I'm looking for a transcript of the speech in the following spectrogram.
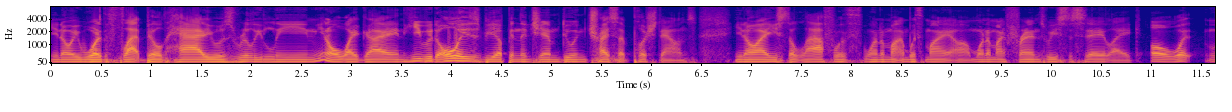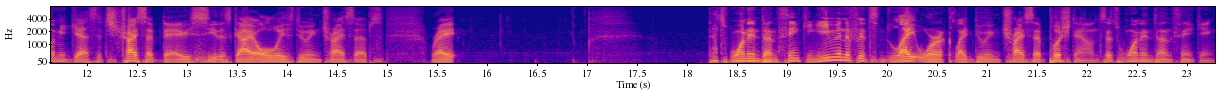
you know, he wore the flat billed hat. He was really lean, you know, white guy, and he would always be up in the gym doing tricep pushdowns. You know, I used to laugh with one of my with my um, one of my friends. We used to say like, "Oh, what? Let me guess, it's tricep day." You see this guy always doing triceps, right? That's one and done thinking. Even if it's light work like doing tricep pushdowns, that's one and done thinking.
